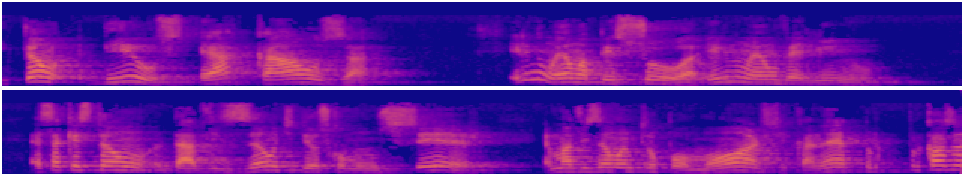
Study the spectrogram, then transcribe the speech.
Então, Deus é a causa. Ele não é uma pessoa, ele não é um velhinho. Essa questão da visão de Deus como um ser é uma visão antropomórfica, né? Por, por causa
